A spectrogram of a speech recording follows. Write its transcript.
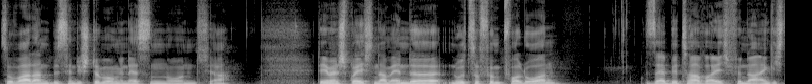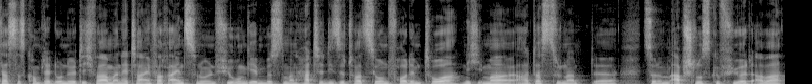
So war dann ein bisschen die Stimmung in Essen und ja, dementsprechend am Ende 0 zu 5 verloren sehr bitter, weil ich finde eigentlich, dass das komplett unnötig war. Man hätte einfach 1 zu 0 in Führung geben müssen. Man hatte die Situation vor dem Tor. Nicht immer hat das zu, einer, äh, zu einem Abschluss geführt, aber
